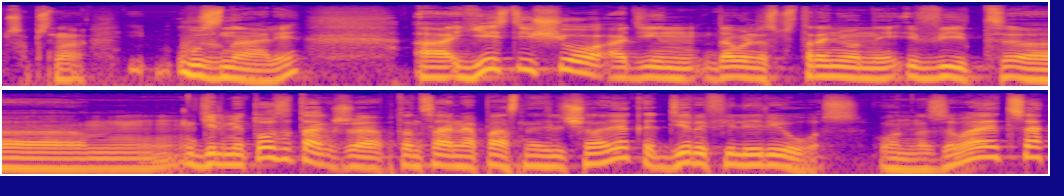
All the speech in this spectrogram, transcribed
собственно, узнали. А есть еще один довольно распространенный вид э, гельминтоза, также потенциально опасный для человека, дирофилериоз он называется.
